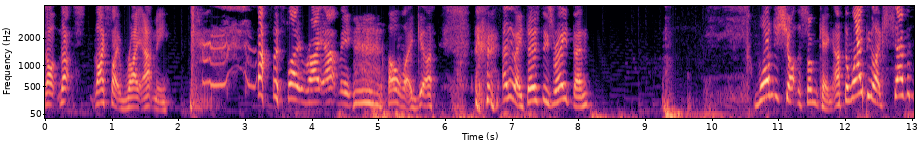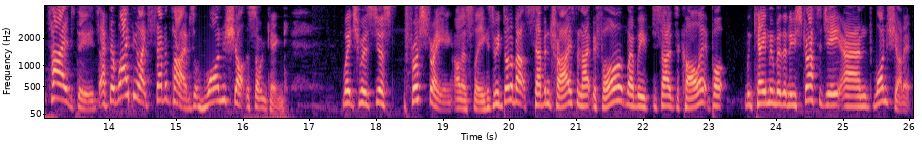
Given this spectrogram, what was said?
No, that's that's like right at me. that was like right at me. Oh my god. anyway, Thursday's raid then. One shot the Sun King. After wiping like seven times, dudes, after wiping like seven times, one shot the Sun King. Which was just frustrating, honestly, because we'd done about seven tries the night before when we decided to call it, but we came in with a new strategy and one shot it.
